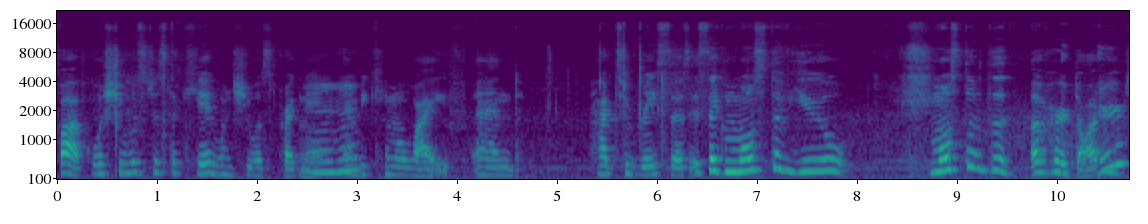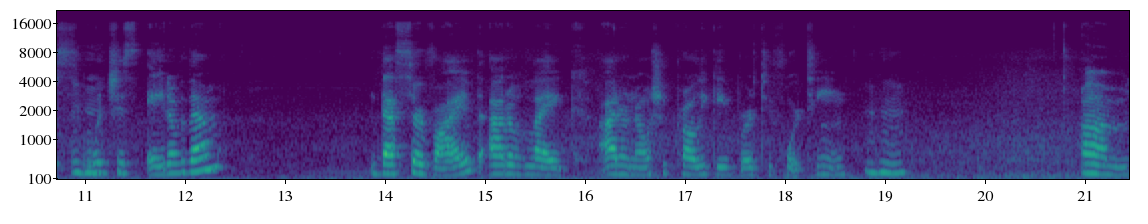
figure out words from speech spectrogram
fuck, well she was just a kid when she was pregnant mm-hmm. and became a wife and had to raise us. It's like most of you most of the of her daughters, mm-hmm. which is eight of them, that survived out of like I don't know, she probably gave birth to 14 Mm-hmm. Um.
